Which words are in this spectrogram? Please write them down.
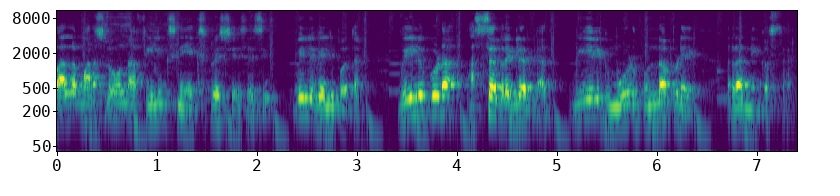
వాళ్ళ మనసులో ఉన్న ఫీలింగ్స్ని ఎక్స్ప్రెస్ చేసేసి వీళ్ళు వెళ్ళిపోతారు. వీళ్ళు కూడా అస్సలు రెగ్యులర్ కాదు. వీళ్ళకి మూడు ఉన్నప్పుడే రన్నింగ్కి వస్తారు.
